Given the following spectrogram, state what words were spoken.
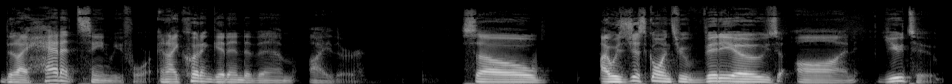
that I hadn't seen before, and I couldn't get into them either. So I was just going through videos on YouTube.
